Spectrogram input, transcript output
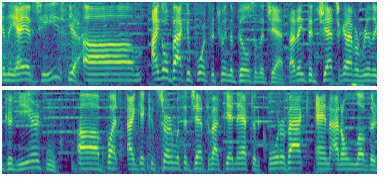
In the AFC East? Yeah. Um, I go back and forth between the Bills and the Jets. I think the Jets are going to have a really good year, Hmm. uh, but I get concerned with the Jets about getting after the quarterback, and I don't love their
